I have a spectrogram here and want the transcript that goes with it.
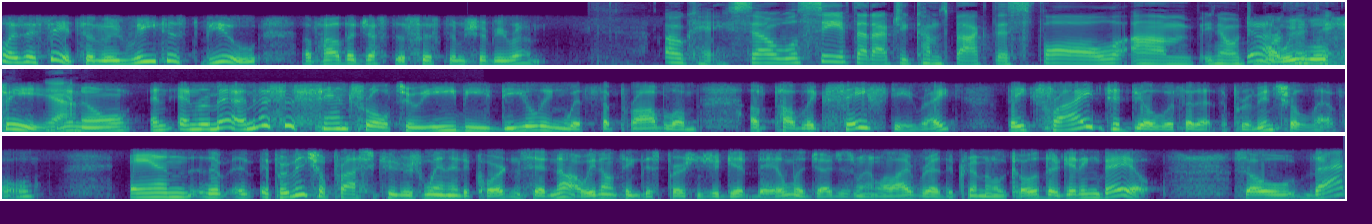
well, as I say, it's an elitist view of how the justice system should be run. Okay, so we'll see if that actually comes back this fall. Um, you know, yeah, we will see. Yeah. You know, and and remember, I mean, this is central to Eby dealing with the problem of public safety. Right? They tried to deal with it at the provincial level, and the, the provincial prosecutors went into court and said, "No, we don't think this person should get bail." And the judges went, "Well, I've read the criminal code; they're getting bail." So that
